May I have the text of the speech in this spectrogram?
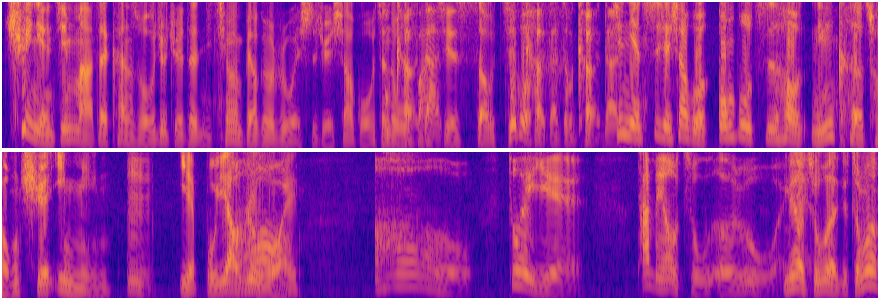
去年金马在看的时候，我就觉得你千万不要给我入围视觉效果，我真的无法接受。结果可能怎么可能？今年视觉效果公布之后，宁可重缺一名，嗯，也不要入围。哦，对耶。他没有足额入围，没有足额，就总共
